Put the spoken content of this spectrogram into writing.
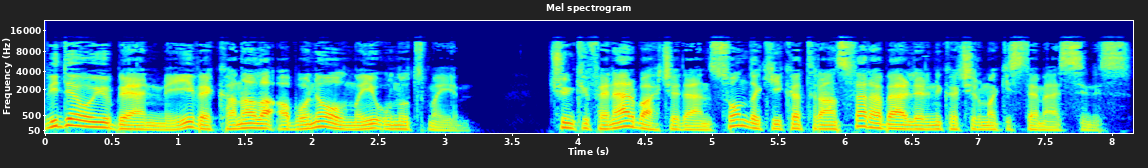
Videoyu beğenmeyi ve kanala abone olmayı unutmayın. Çünkü Fenerbahçe'den son dakika transfer haberlerini kaçırmak istemezsiniz.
